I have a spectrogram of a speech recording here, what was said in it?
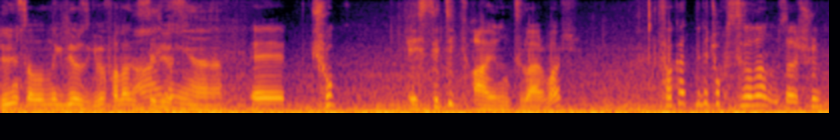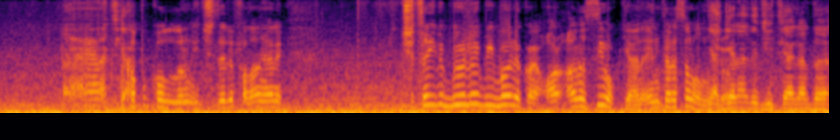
düğün salonuna gidiyoruz gibi falan hissediyorsun. Aynen ya. Ee, çok estetik ayrıntılar var. Fakat bir de çok sıradan mesela şu Evet ya. kapı kolların içleri falan yani çıtayı bir böyle bir böyle koy. Ar- arası yok yani. Enteresan olmuş Ya o. genelde GTI'lerde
